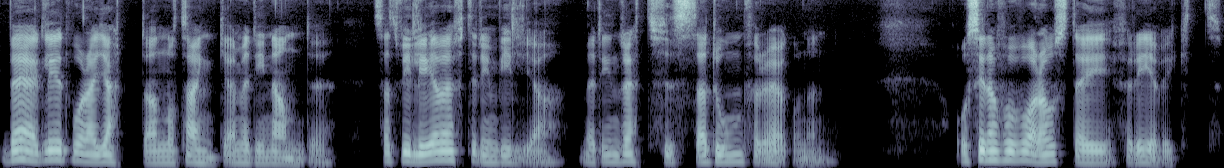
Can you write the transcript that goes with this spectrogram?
vägled våra hjärtan och tankar med din Ande, så att vi lever efter din vilja, med din rättvisa dom för ögonen, och sedan får vara hos dig för evigt.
